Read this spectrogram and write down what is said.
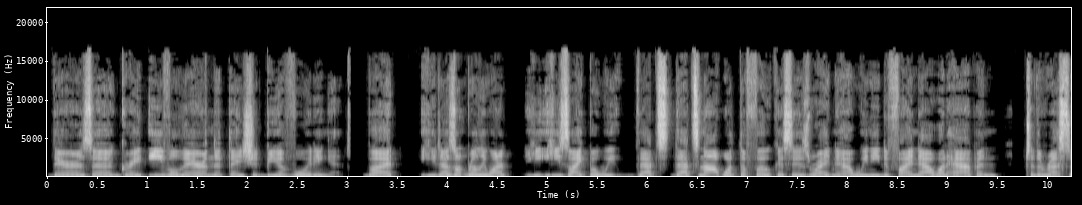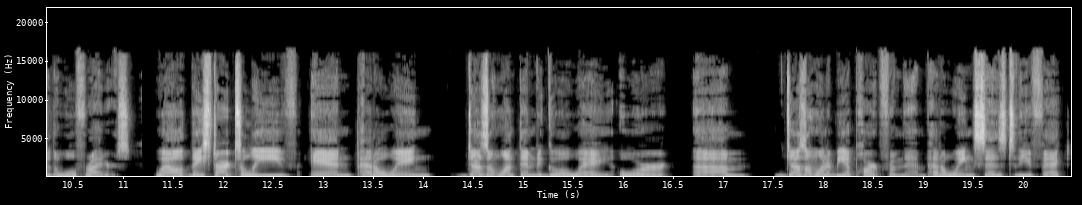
there is a great evil there and that they should be avoiding it. But he doesn't really want to, he, he's like, but we, that's, that's not what the focus is right now. We need to find out what happened to the rest of the wolf riders. Well, they start to leave and Petalwing doesn't want them to go away or, um, doesn't want to be apart from them. Petalwing says to the effect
